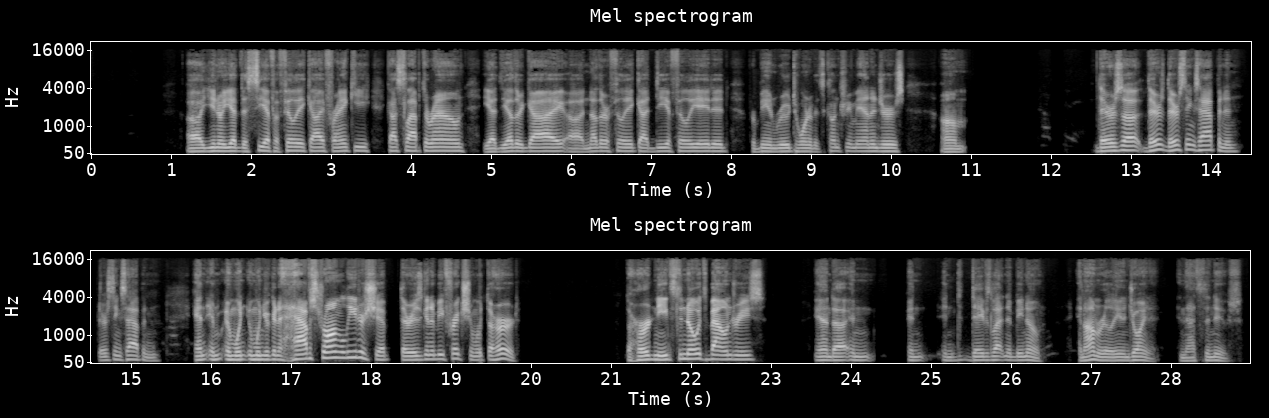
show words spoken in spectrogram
Uh, you know, you had the CF affiliate guy, Frankie, got slapped around. You had the other guy, uh, another affiliate got de affiliated for being rude to one of its country managers. Um, there's a there's there's things happening. There's things happening, and and and when and when you're going to have strong leadership, there is going to be friction with the herd. The herd needs to know its boundaries, and uh, and and and Dave's letting it be known, and I'm really enjoying it, and that's the news.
